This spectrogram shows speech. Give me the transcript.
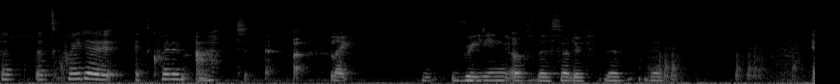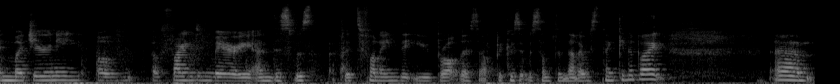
that that's quite a it's quite an apt uh, like reading of the sort of the the in my journey of of finding Mary and this was it's funny that you brought this up because it was something that I was thinking about um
